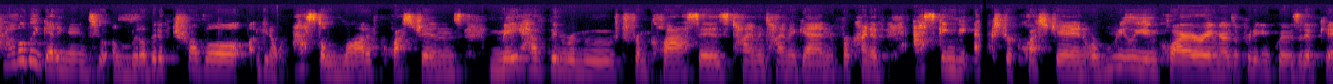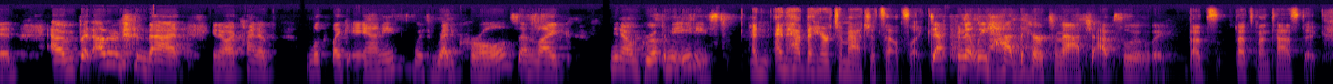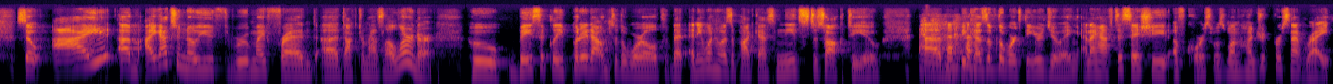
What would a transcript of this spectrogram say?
probably getting into a little bit of trouble, you know, asked a lot of questions, may have been removed from classes time and time again for kind of asking the extra question or really inquiring. I was a pretty inquisitive kid. Um, but other than that, you know, I kind of looked like Annie with red curls and like, you know, grew up in the 80s. And and had the hair to match, it sounds like. Definitely had the hair to match, absolutely that's that's fantastic. So I um I got to know you through my friend uh, Dr. Maslow Lerner, who basically put it out into the world that anyone who has a podcast needs to talk to you um, because of the work that you're doing. And I have to say, she of course was 100% right.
